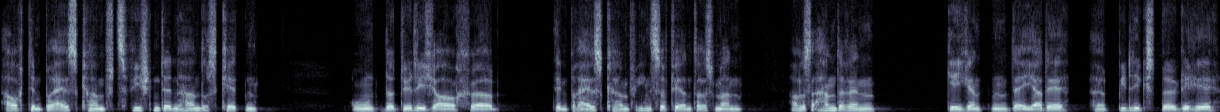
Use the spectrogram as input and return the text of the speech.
Auch den Preiskampf zwischen den Handelsketten und natürlich auch äh, den Preiskampf insofern, dass man aus anderen Gegenden der Erde äh, billigstmögliche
